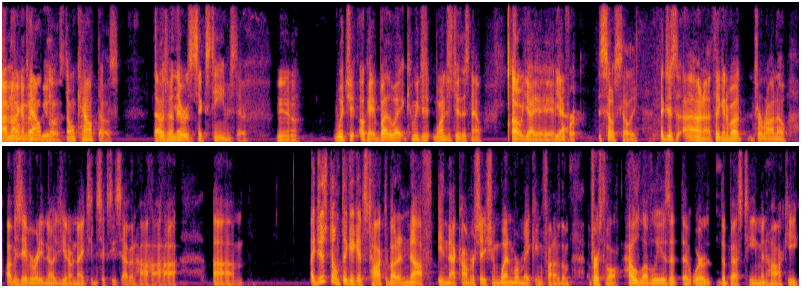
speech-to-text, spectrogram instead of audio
I'm not gonna count those. Don't count those. That was when there were six teams there. Yeah. Which okay. By the way, can we just want to just do this now? Oh yeah, yeah, yeah. Yeah. Go for it. It's so silly. I just I don't know. Thinking about Toronto, obviously everybody knows you know 1967. Ha ha ha. Um, I just don't think it gets talked about enough in that conversation when we're making fun of them. First of all, how lovely is it that we're the best team in hockey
